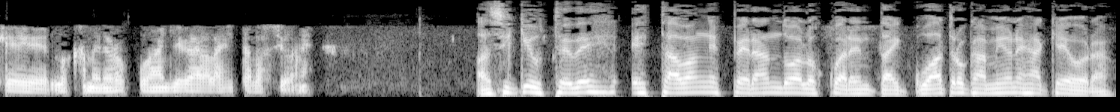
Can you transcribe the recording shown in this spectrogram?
que los camioneros puedan llegar a las instalaciones. Así que ustedes estaban esperando a los 44 camiones a qué hora?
